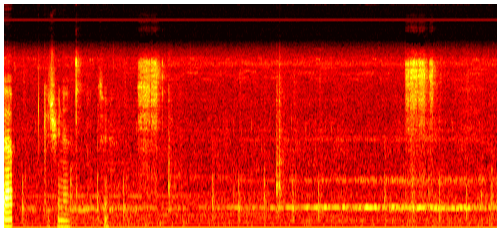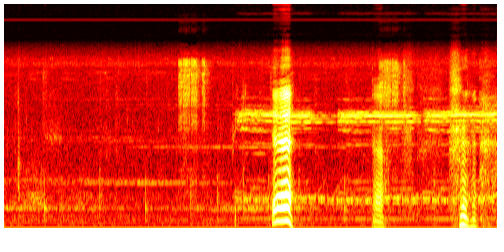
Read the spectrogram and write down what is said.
step, Katrina. Two. Yeah. Oh.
